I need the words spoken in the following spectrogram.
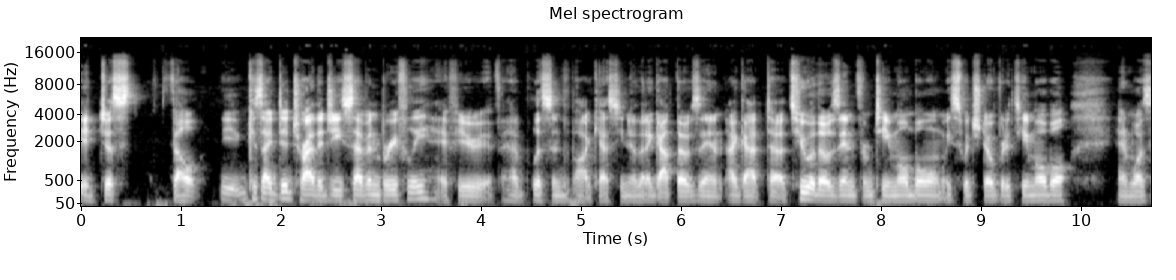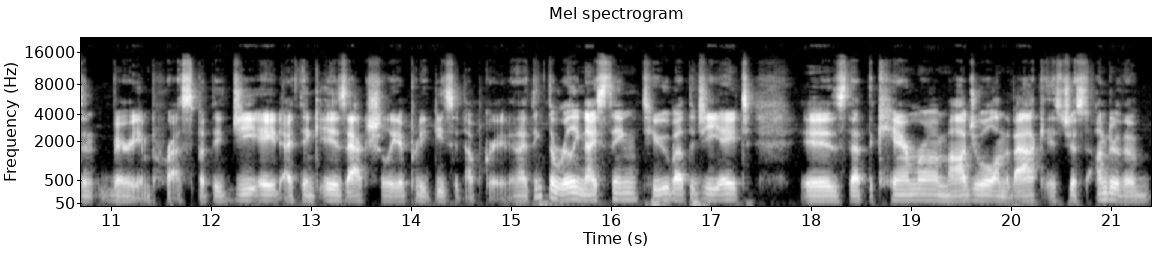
It just felt because I did try the G7 briefly. If you have listened to the podcast, you know that I got those in. I got uh, two of those in from T-Mobile when we switched over to T-Mobile, and wasn't very impressed. But the G8 I think is actually a pretty decent upgrade. And I think the really nice thing too about the G8 is that the camera module on the back is just under the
